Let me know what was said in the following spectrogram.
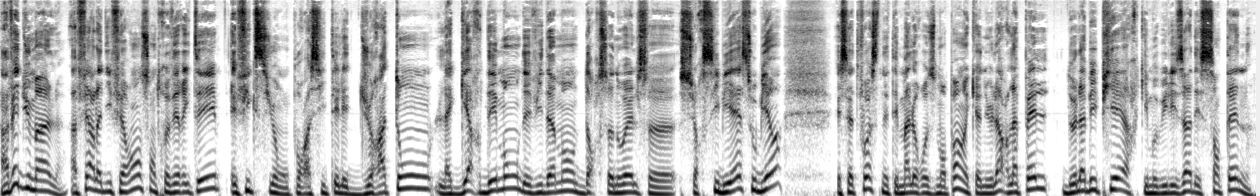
avaient du mal à faire la différence entre vérité et fiction. On pourra citer les Duratons, la guerre des mondes évidemment d'Orson Welles euh, sur CBS ou bien, et cette fois ce n'était malheureusement pas un canular, l'appel de l'abbé Pierre qui mobilisa des centaines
